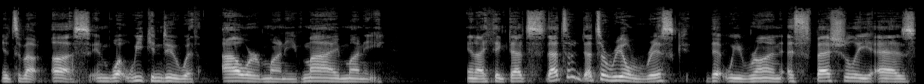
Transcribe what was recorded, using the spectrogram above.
it's about us and what we can do with our money, my money. And I think that's that's a that's a real risk that we run, especially as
